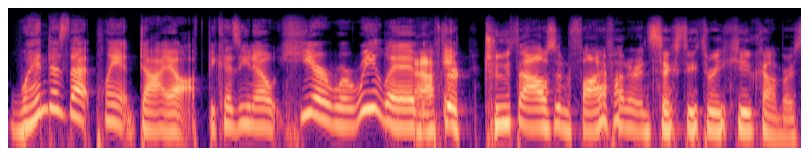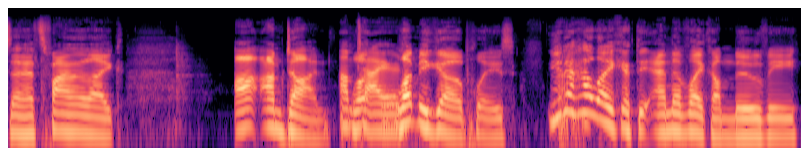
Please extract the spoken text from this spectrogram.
when does that plant die off because you know here where we live After it- 2,563 cucumbers, and it's finally like, I- I'm done. I'm Let- tired. Let me go, please. You know um, how like at the end of like a movie,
